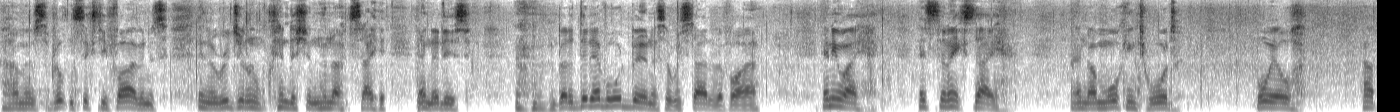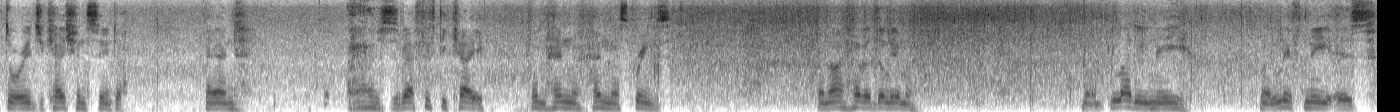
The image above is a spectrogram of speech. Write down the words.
Um, it was built in 65 and it's in original condition the notes say and it is. But it did have a wood burner so we started a fire. Anyway it's the next day and I'm walking toward Boyle Outdoor Education Centre, and this is about 50k from Hanmer, Hanmer Springs. And I have a dilemma. My bloody knee, my left knee is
